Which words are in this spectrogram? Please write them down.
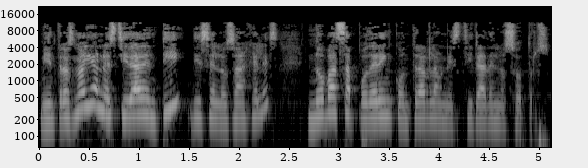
Mientras no haya honestidad en ti, dicen los ángeles, no vas a poder encontrar la honestidad en los otros.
